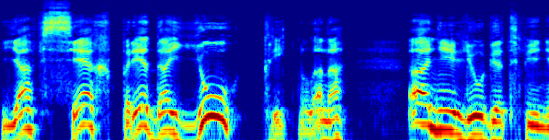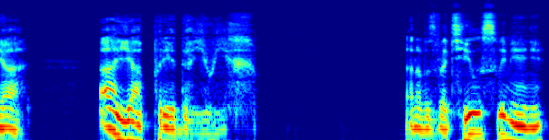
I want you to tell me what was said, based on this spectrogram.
«Я всех предаю!» — крикнула она. «Они любят меня, а я предаю их». Она возвратилась в имение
